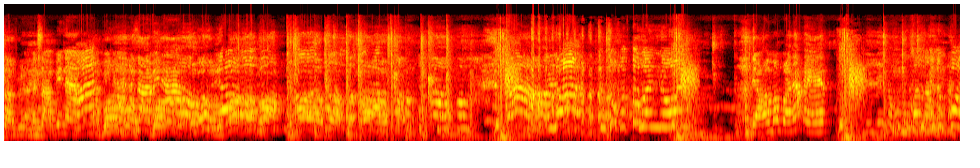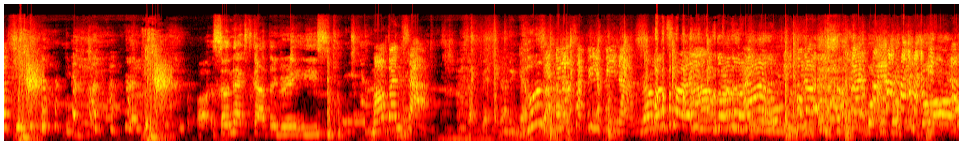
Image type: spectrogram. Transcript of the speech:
Sabi na. Nasabi na. Bobo, Nasabi na. bobo, Wala! Ang katawan nun! Hindi ako mapanakit. Hindi ako mapanakit. Uh, So next category is Mga bansa. Dito lang sa Pilipinas. Bansa, ay, lugar naman. Dito lang.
